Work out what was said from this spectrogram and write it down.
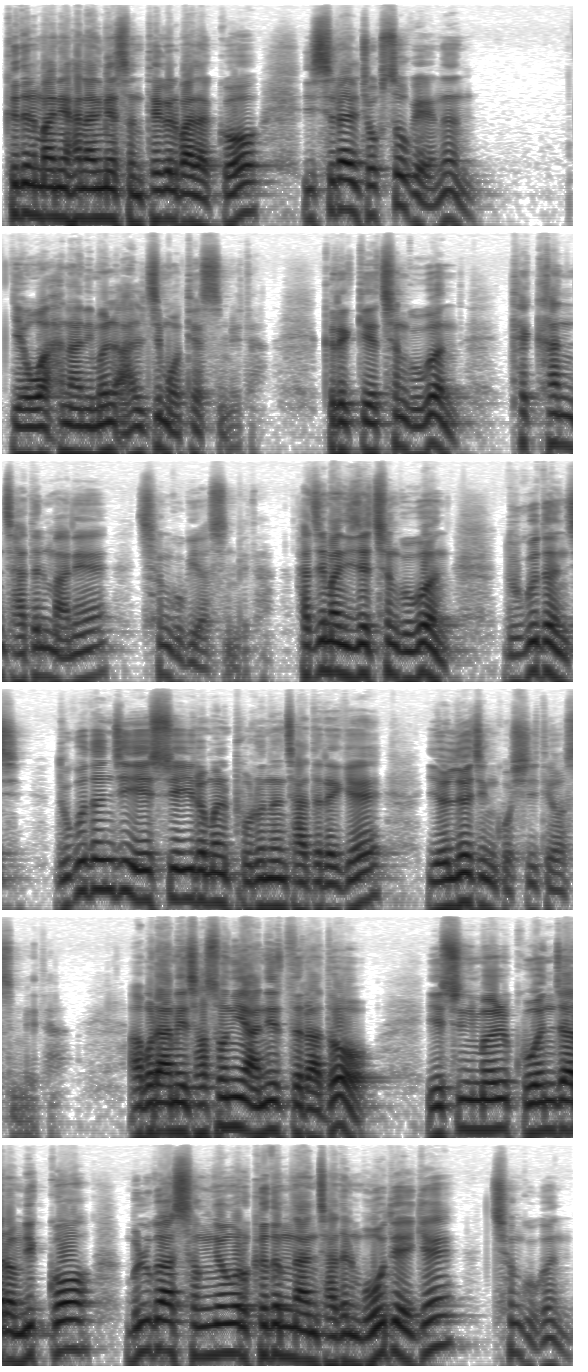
그들만이 하나님의 선택을 받았고 이스라엘 족속 외에는 여호와 하나님을 알지 못했습니다. 그랬기에 천국은 택한 자들만의 천국이었습니다. 하지만 이제 천국은 누구든지 누구든지 예수의 이름을 부르는 자들에게 열려진 곳이 되었습니다. 아브라함의 자손이 아니더라도 예수님을 구원자로 믿고 물과 성령으로 거듭난 자들 모두에게 천국은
